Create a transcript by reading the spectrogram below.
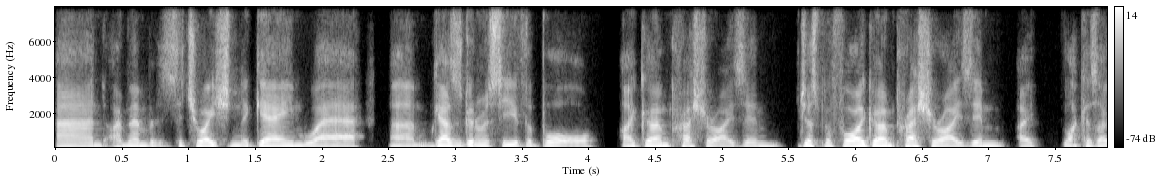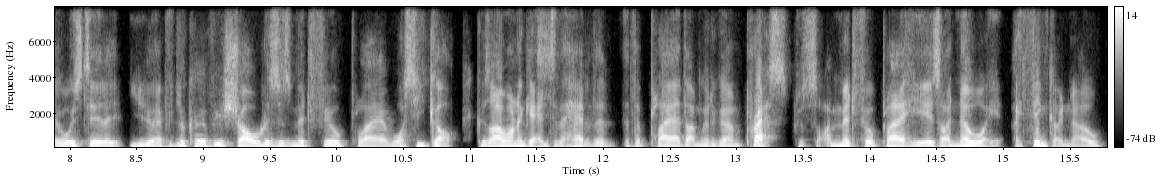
And I remember the situation in the game where um, Gaza's going to receive the ball I go and pressurize him. Just before I go and pressurize him, I like as I always do. You if you look over your shoulders as a midfield player, what's he got? Because I want to get into the head of the, the player that I'm going to go and press. Because I'm midfield player, he is. I know what he, I think I know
